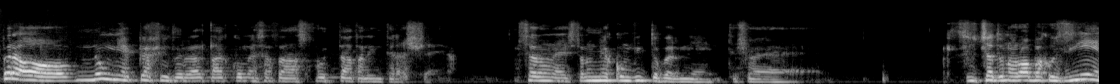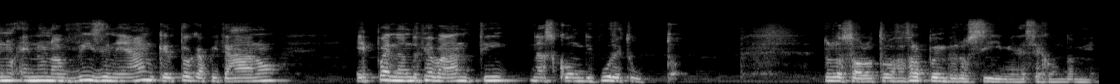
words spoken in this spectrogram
Però non mi è piaciuto in realtà come è stata sfruttata l'intera scena. Sarò onesto, non mi ha convinto per niente. Cioè, succede una roba così e, no, e non avvisi neanche il tuo capitano e poi andando più avanti nascondi pure tutto. Non lo so, l'ho trovato troppo inverosimile secondo me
